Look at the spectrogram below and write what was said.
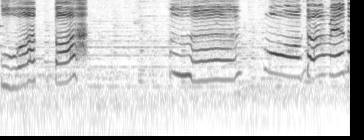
終わった。うーんもうダメだ。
